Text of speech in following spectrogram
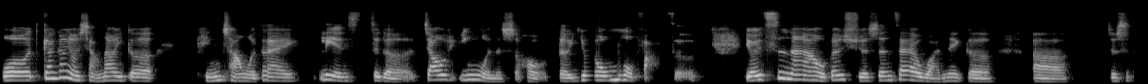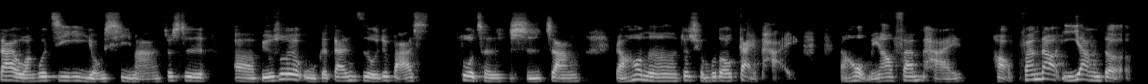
我刚刚有想到一个。平常我在练这个教英文的时候的幽默法则，有一次呢，我跟学生在玩那个呃，就是大家有玩过记忆游戏吗？就是呃，比如说有五个单字，我就把它做成十张，然后呢就全部都盖牌，然后我们要翻牌，好翻到一样的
